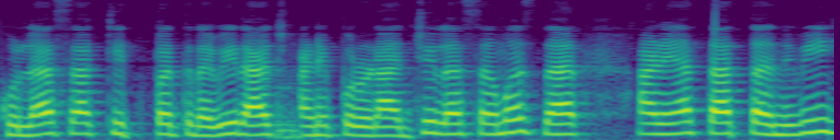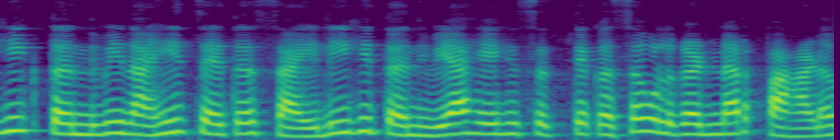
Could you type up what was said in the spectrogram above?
खुलासा कितपत रविराज आणि पूर्णाजीला समजणार? आणि आता तन्वी ही तन्वी नाहीच आहे तर सायली ही तन्वी आहे हे सत्य कसं उलगडणार? पाहणं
